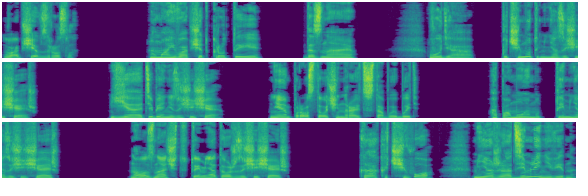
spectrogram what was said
Вообще взрослых». «Ну, мои вообще-то крутые». «Да знаю». «Вуди, а почему ты меня защищаешь?» «Я тебя не защищаю. Мне просто очень нравится с тобой быть». «А, по-моему, ты меня защищаешь». «Ну, значит, ты меня тоже защищаешь». «Как? От чего? Меня же от земли не видно».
